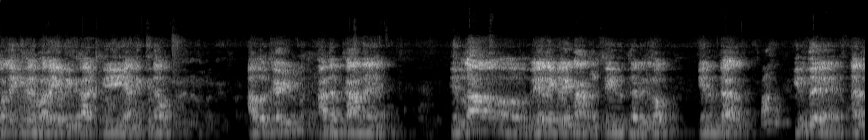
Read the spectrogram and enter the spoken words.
வலைகிற வரையொலி காட்சியை அளிக்கிறோம் அவர்கள் அதற்கான எல்லா வேலைகளையும் நாங்கள் செய்து தருகிறோம். ஏனென்றால் இந்த நல்ல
